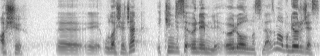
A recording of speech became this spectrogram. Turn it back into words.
aşı e, e, ulaşacak? İkincisi önemli. Öyle olması lazım ama bu göreceğiz.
